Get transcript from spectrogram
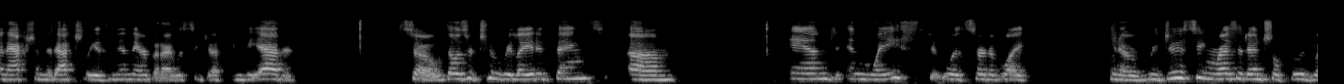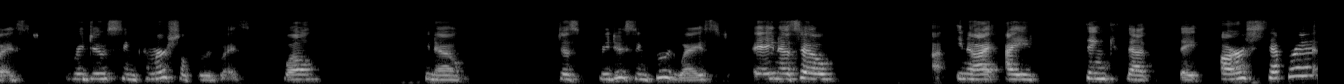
an action that actually isn't in there, but I was suggesting be added. So those are two related things. Um, and in waste, it was sort of like, you know, reducing residential food waste, reducing commercial food waste. Well, you know, just reducing food waste. You know, so, uh, you know, I, I think that they are separate,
